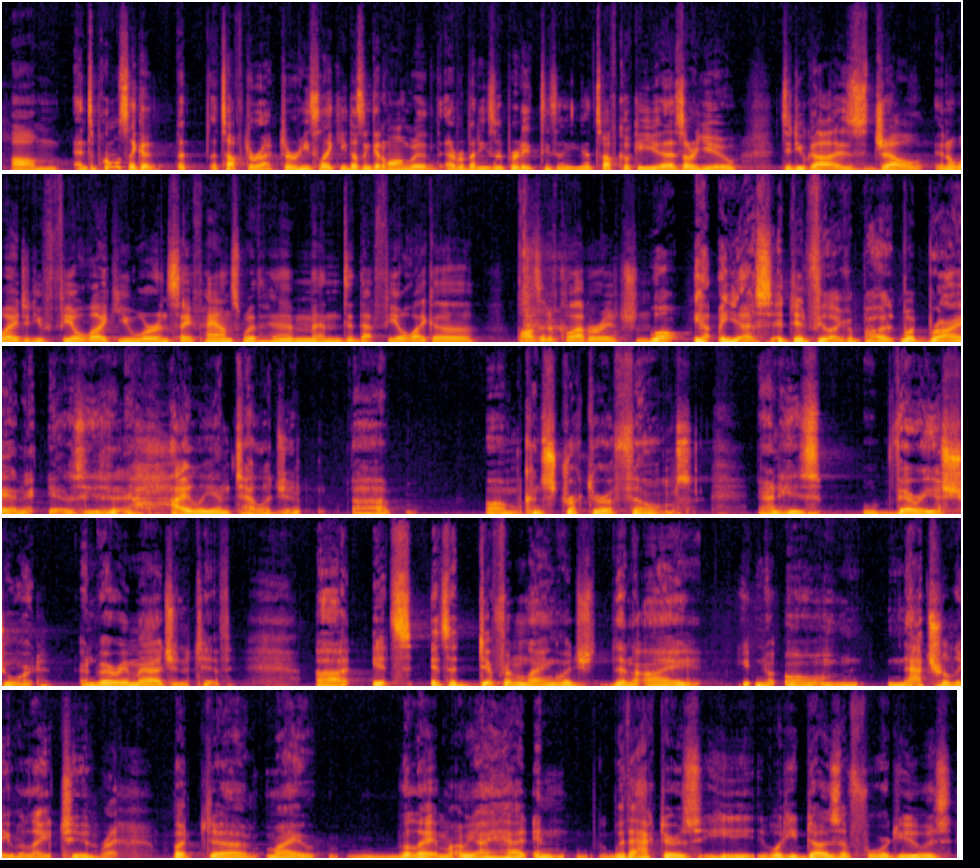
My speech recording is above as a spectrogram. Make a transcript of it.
Um, and De Palma's like a, a, a tough director. He's like he doesn't get along with everybody. He's a pretty he's a, a tough cookie, as are you. Did you guys gel in a way? Did you feel like you were in safe hands with him? And did that feel like a positive collaboration? Well, yeah, yes, it did feel like a positive. What Brian is, he's a highly intelligent uh, um, constructor of films, and he's very assured and very imaginative. Uh, it's it's a different language than I you know, um, naturally relate to. Right. But uh, my relate, I mean, I had in with actors. He what he does afford you is,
